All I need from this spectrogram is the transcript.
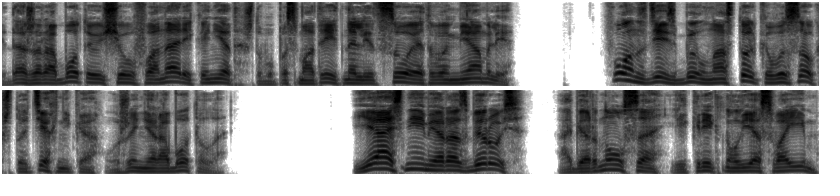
и даже работающего фонарика нет, чтобы посмотреть на лицо этого мямли. Фон здесь был настолько высок, что техника уже не работала. «Я с ними разберусь!» — обернулся и крикнул я своим.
